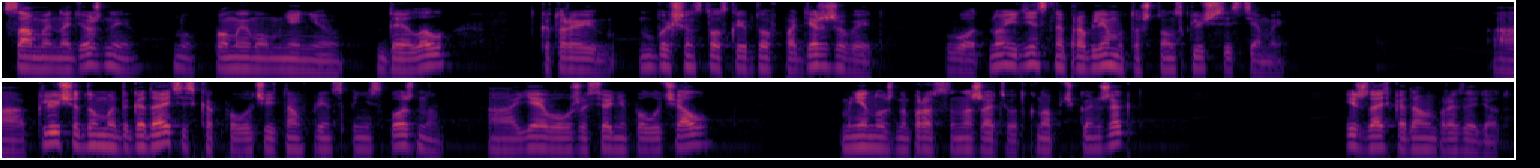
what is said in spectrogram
самый надежный, ну, по моему мнению, DLL, который ну, большинство скриптов поддерживает. Вот, но единственная проблема то, что он с ключ-системой. А, ключ, я думаю, догадаетесь, как получить, там, в принципе, не сложно. А, я его уже сегодня получал. Мне нужно просто нажать вот кнопочку Inject и ждать, когда он произойдет.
